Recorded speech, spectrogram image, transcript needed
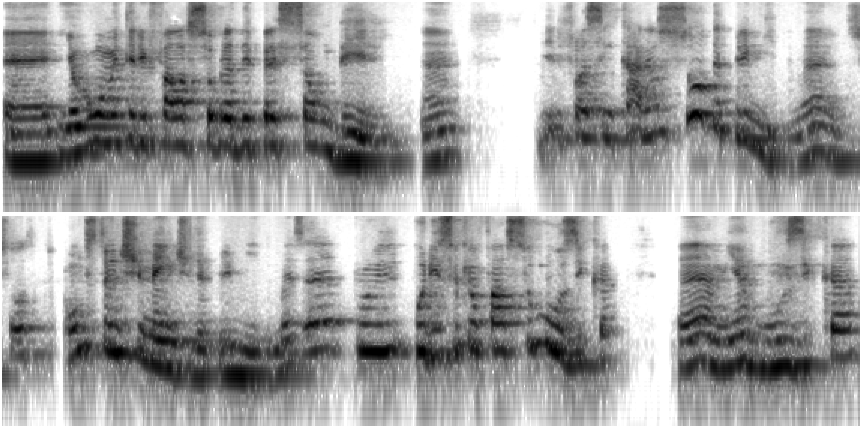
É, em algum momento ele fala sobre a depressão dele, né? Ele fala assim, cara, eu sou deprimido, né? Eu sou constantemente deprimido, mas é por, por isso que eu faço música, né? A minha música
